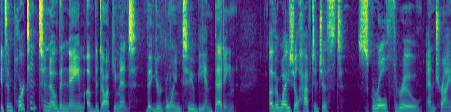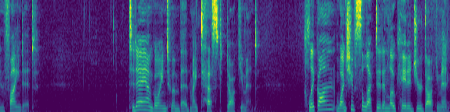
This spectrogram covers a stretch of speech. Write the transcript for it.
It's important to know the name of the document that you're going to be embedding. Otherwise you'll have to just scroll through and try and find it. Today I'm going to embed my test document. Click on, once you've selected and located your document,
